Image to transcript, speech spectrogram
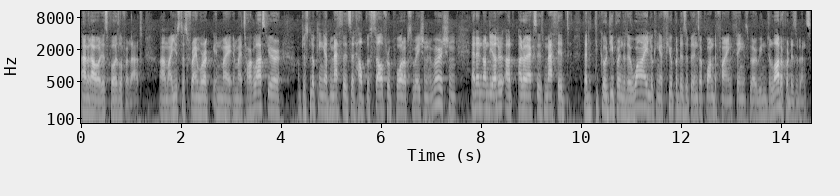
um, at our disposal for that. Um, I used this framework in my, in my talk last year. I'm just looking at methods that help with self-report, observation, and immersion. And then on the other, other axis, methods that go deeper into the why, looking at few participants or quantifying things where we need a lot of participants.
